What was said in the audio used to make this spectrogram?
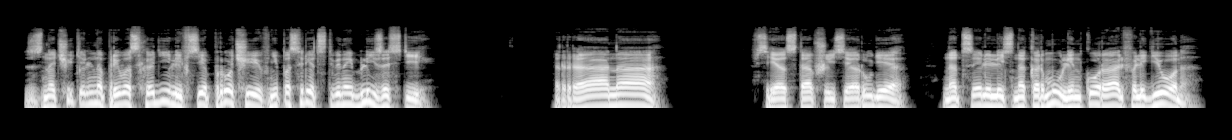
значительно превосходили все прочие в непосредственной близости. Рано! Все оставшиеся орудия нацелились на корму линкора Альфа-Легиона,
